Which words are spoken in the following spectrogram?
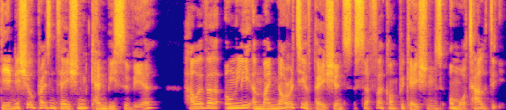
The initial presentation can be severe However, only a minority of patients suffer complications or mortality,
